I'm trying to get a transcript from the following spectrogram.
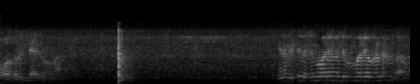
ബോധമില്ലായിരുന്നു എന്നാണ്. ഇങ്ങനെ വീട്ടിൽ വല്യമ്മമാരെയും ഒക്കെ കണ്ടിട്ടുണ്ടാവും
